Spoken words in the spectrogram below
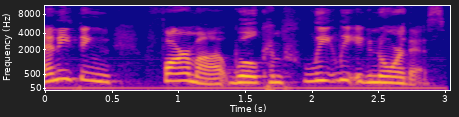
anything pharma will completely ignore this.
